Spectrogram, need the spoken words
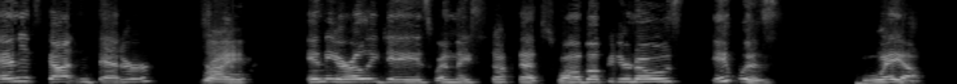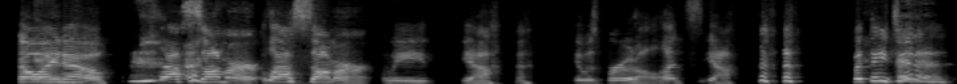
and it's gotten better. So right in the early days when they stuck that swab up your nose, it was way up. Oh, and- I know. Last summer, last summer, we yeah, it was brutal. It's yeah, but they did and, it.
